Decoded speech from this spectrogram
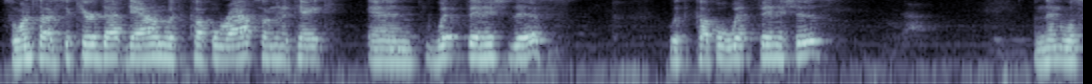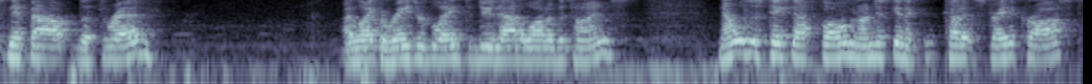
So once I've secured that down with a couple wraps, I'm going to take and whip finish this with a couple whip finishes. And then we'll snip out the thread. I like a razor blade to do that a lot of the times. Now we'll just take that foam and I'm just going to cut it straight across.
